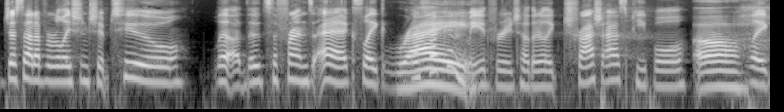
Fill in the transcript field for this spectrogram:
just out of a relationship too. Li- uh, It's the friend's ex. Like Right. fucking made for each other. Like trash ass people. Oh, Like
